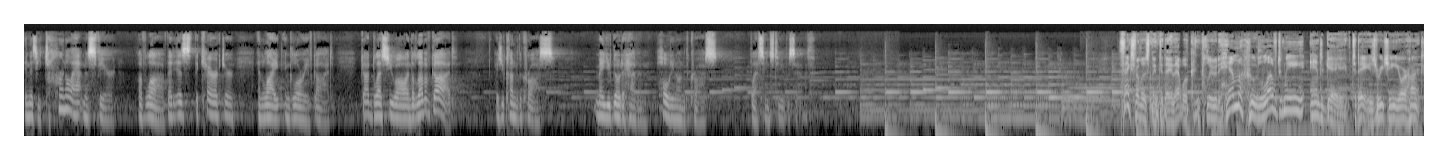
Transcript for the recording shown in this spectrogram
in this eternal atmosphere of love that is the character and light and glory of God. God bless you all. And the love of God as you come to the cross. May you go to heaven holding on to the cross. Blessings to you this Sabbath. Thanks for listening today. That will conclude Him Who Loved Me and Gave. Today's Reaching Your Heart.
